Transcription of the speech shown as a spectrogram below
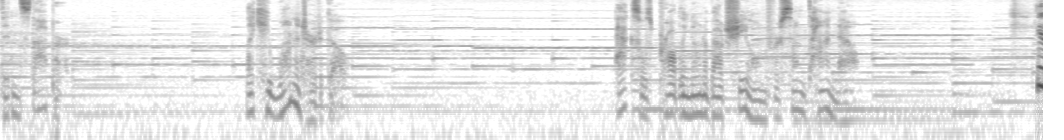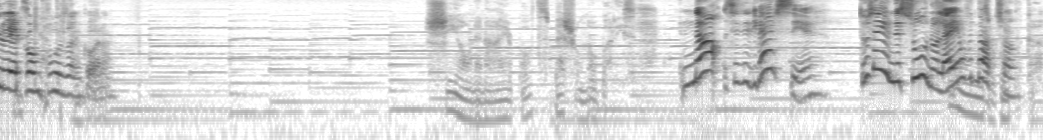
didn't stop her. Like he wanted her to go. Axel's probably known about Xion for some time now. Lui è confuso ancora. Xion and I are both special nobodies. No, siete diversi. Tu sei un nessuno, lei è un Shion is a fantoccio. replica.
